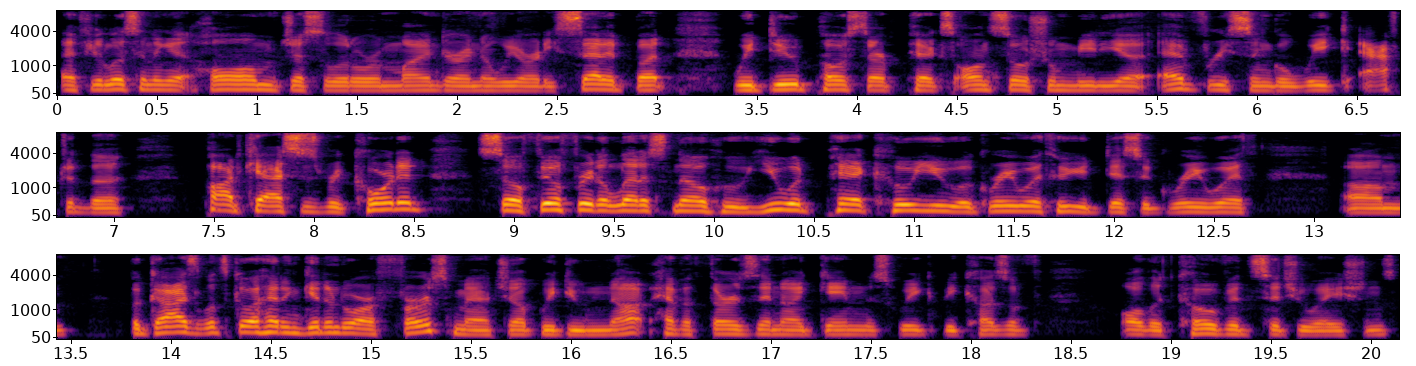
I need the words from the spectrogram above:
if you're listening at home, just a little reminder I know we already said it, but we do post our picks on social media every single week after the podcast is recorded. So feel free to let us know who you would pick, who you agree with, who you disagree with. Um, but guys, let's go ahead and get into our first matchup. We do not have a Thursday night game this week because of all the COVID situations.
